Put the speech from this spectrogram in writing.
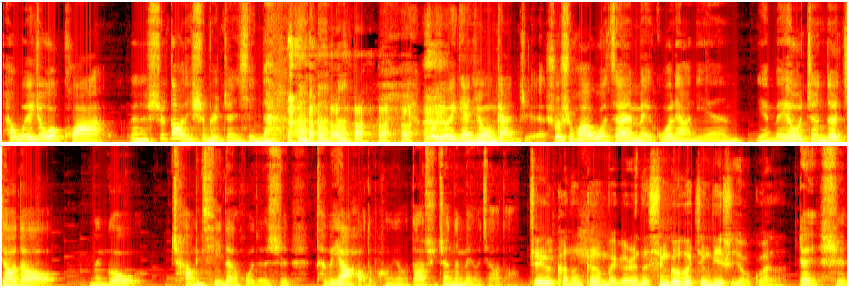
他围着我夸，嗯，是到底是不是真心的？会有一点这种感觉。说实话，我在美国两年也没有真的交到能够长期的或者是特别要好的朋友，倒是真的没有交到。这个可能跟每个人的性格和经历是有关的。对，是，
